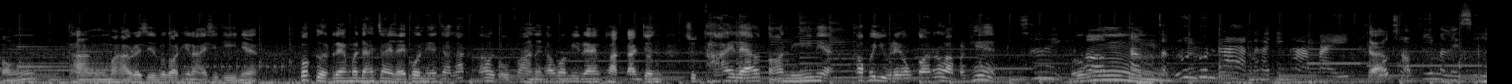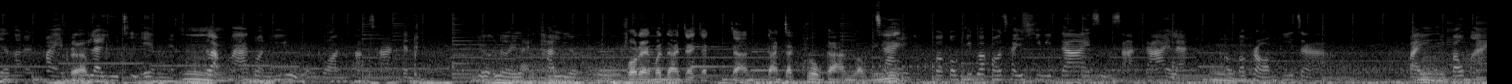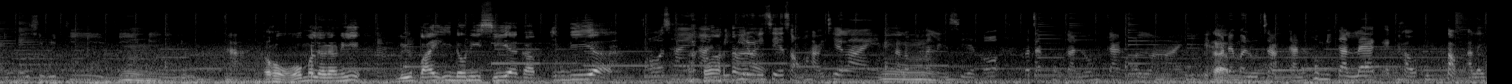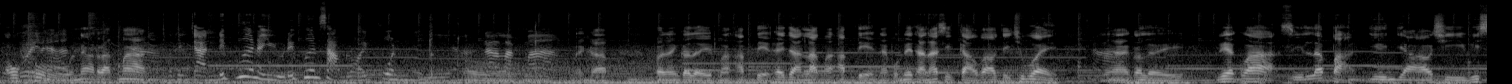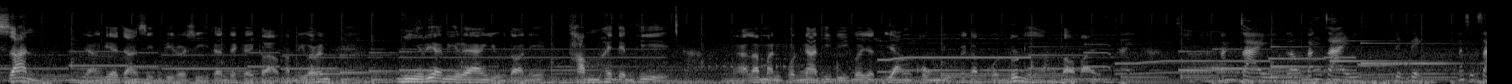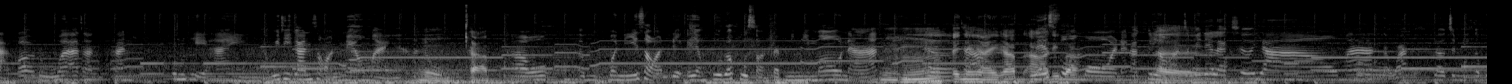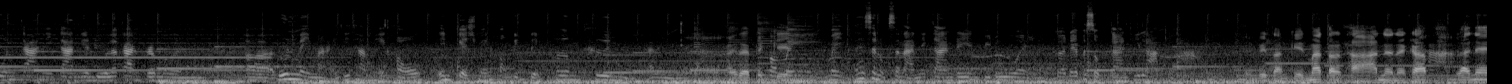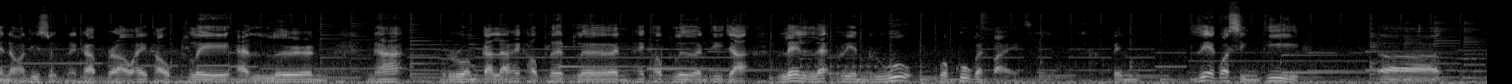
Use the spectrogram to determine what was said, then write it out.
ของทางมหาวิทยาลัยศิลปากรที่คณะ ICT เนี่ย ก็เกิดแรงบันดาลใจหลายคนเห็นอาจารย์รักษณ์เล่าให้ผมฟังนะครับว่ามีแรงผลักดันจนสุดท้ายแล้วตอนนี้เนี่ยเข้าไปอยู่ในองค์กรระหว่างประเทศ ใช่อืมเอ่อจากจากรุ่นรุ่นแรกนะคะที่พาไปครับเวิร์กช็อปที่มาเลเซียตอนนั้นไปครับวิทยาลัย UTM เนี่ยอืม กลับมาตอนนี้อยู่องค์กรต่างชาติกัน เยอะเลยหลายท่านเลย โอ้เพราะแรงบันดาลใจจากการการจัดโครงการเหล่านี้ใช่เพราะเขาคิดว่าเขาใช้ชีวิตได้สื่อสารได้และอืม เขาก็พร้อมที่จะไปอืมในเป้าหมายในชีวิตที่ที่อืม มีอยู่ค่ะ โอ้โหเมื่อเร็วๆนี้ ลืมไปอินโดนีเซียกับอินเดีย อ๋อใช่ค่ะ มีอินโดนีเซียสองมหาวิทยาลัยนะอืคะมแล้วก็มาเลเซียก็ก็จัดโครงการร่วมกันออนไลน์เด็กๆครัก็บได้มารู้จักกันเขามีการแลกแอคเคาท์ติ๊กต็อกอะไรกันโอ้ด้วโหยนะคะน่ารักมากอ่มันเป็นการได้เพื่อนอะอยู่ได้เพื่อน 300 คนอย่างนี้นะคะโอ้น่ารักมากนะครับเพราะฉะนั้นก็เลยมาอัปเดตให้อาจารย์รักษณ์มาอัปเดตนะผมในฐานะศิษย์เก่าก็เอาใจช่วยค่ะนะก็เลยเรียกว่าศิลปะยืนยาวชีวิตสั้น อย่างที่อาจารย์ศิลป์พีระศรีท่านได้เคยกล่าวคำนี้ว่าท่านมีเรี่ยวมีแรงอยู่ตอนนี้ทำให้เต็มที่ค่ะนะฮะแล้วมันผลงานที่ดีก็จะยังคงอยู่ไปกับคนรุ่นหลังต่อไป ใช่ค่ะตั้งใจเราตั้งใจเด็กๆ นักศึกษาก็รู้ว่าอาจารย์ท่านทุ่มเทให้นะวิธีการสอนแนวใหม่อะสอืนุมกครับเขาเอิ่มวันนี้สอนเด็กก็ยังพูดว่าครูสอนแบบมินิมอลนะอือฮึเออเป็นยังไงครับอ่าเลอสธิโฟบายโมนะคะคือเราเออออาจจะไม่ได้เลคเชอร์ยาว จะมีกระบวนการในการเรียนรู้และการประเมินเอ่อรุ่นใหม่ ๆ ที่ทำให้เขา engagement ของเด็กๆ เพิ่มขึ้นอะไรอย่างเงี้ยอ่าให้ได้เป็นเขาเกไม่ณฑ์ไม่ได้สนุกสนานในการเรียนไปด้วย ก็ได้ประสบการณ์ที่หลากหลายเป็นไปตามเกณฑ์มาตรฐานนะนะครับค่ะและแน่นอนที่สุดนะครับ เราให้เขา play and learn นะฮะรวมกันแล้วให้เขาเพลิดเพลิน ให้เขาเพลินที่จะเล่นและเรียนรู้ควบคู่กันไปใช่แล้วค่ะเป็นเรียกว่าสิ่งที่เอ่อ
